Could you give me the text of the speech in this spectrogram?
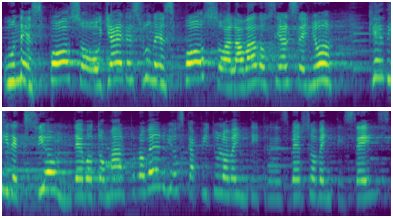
un esposo o ya eres un esposo, alabado sea el Señor. ¿Qué dirección debo tomar? Proverbios capítulo 23, verso 26.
